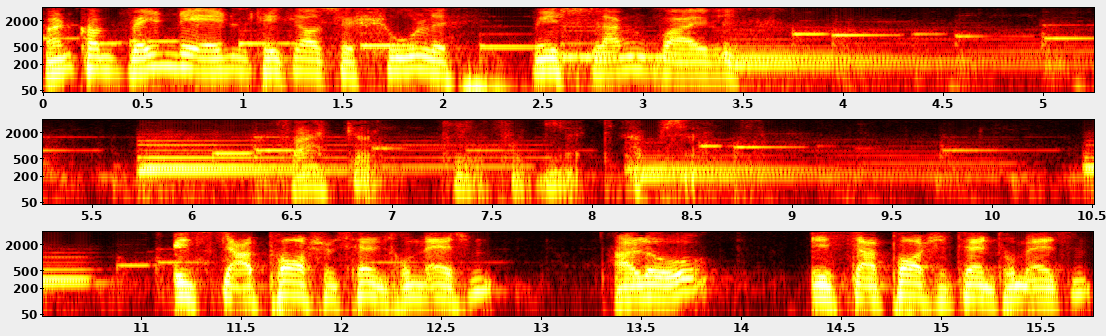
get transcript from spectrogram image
Wann kommt Wende endlich aus der Schule? Mir ist langweilig. Vater telefoniert abseits. Ist da Porsche Zentrum Essen? Hallo? Ist da Porsche Zentrum Essen?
